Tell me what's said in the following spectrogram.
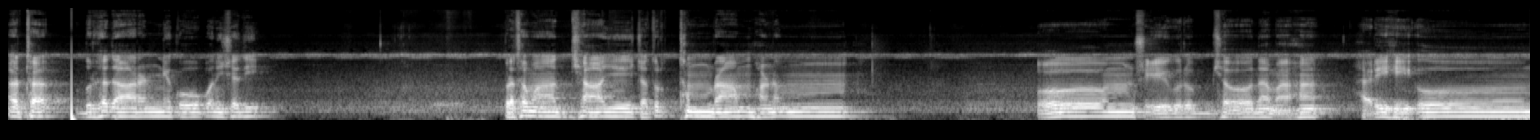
अथ बृहदारण्यकोपनिषदि प्रथमाध्याये चतुर्थं ब्राह्मणम् ॐ श्रीगुरुभ्यो नमः हरिः ॐ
